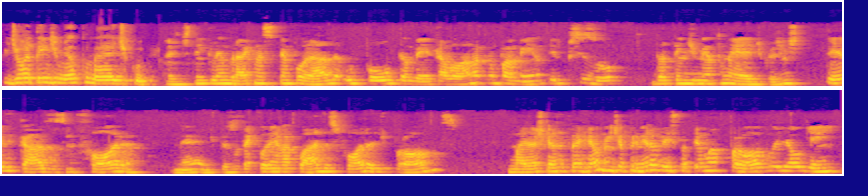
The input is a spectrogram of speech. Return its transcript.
pediu um atendimento médico. A gente tem que lembrar que nessa temporada o Paul também estava lá no acampamento e ele precisou do atendimento médico. A gente teve casos assim fora, né, de pessoas até que foram evacuadas fora de provas, mas acho que essa foi realmente a primeira vez que está tendo uma prova e alguém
